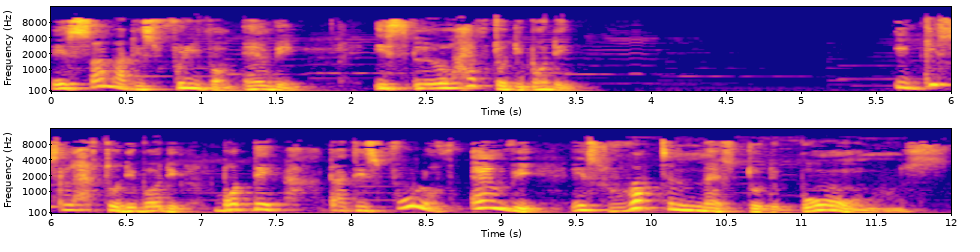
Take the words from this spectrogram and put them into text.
a sound heart is free from envy, is life to the body. It gives life to the body, but the heart that is full of envy is rottenness to the bones.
